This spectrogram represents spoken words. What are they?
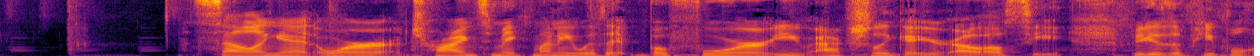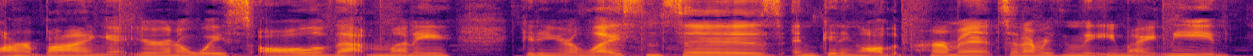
selling it or trying to make money with it before you actually get your LLC. Because if people aren't buying it, you're going to waste all of that money getting your licenses and getting all the permits and everything that you might need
